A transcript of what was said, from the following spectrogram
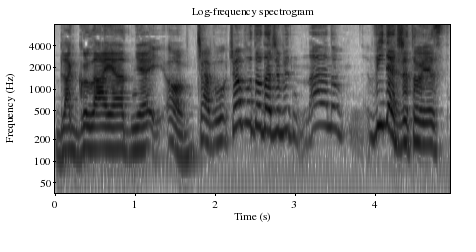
Black Goliath, nie? I, o, trzeba było, trzeba było dodać, żeby, no, no widać, że to jest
